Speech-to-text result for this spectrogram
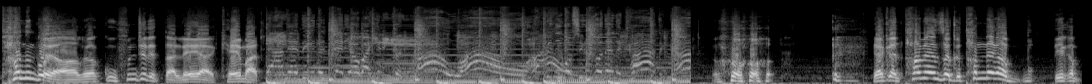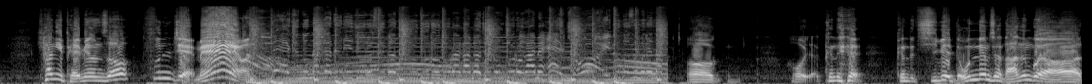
타는 거야. 그래갖고 훈제됐다. 레알 개맛. 약간 타면서 그 탄내가 무- 약간 향이 배면서 훈제 맨. 어, 어, 야, 근데, 근데 집에 옷 냄새가 나는 거야.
